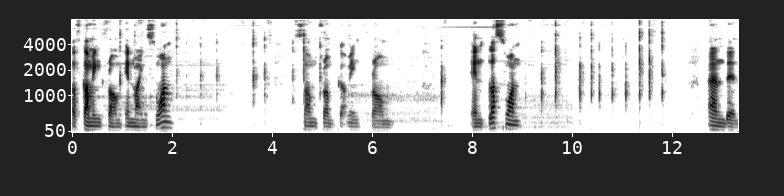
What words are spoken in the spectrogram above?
of coming from n minus 1, some from coming from n plus 1 and then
